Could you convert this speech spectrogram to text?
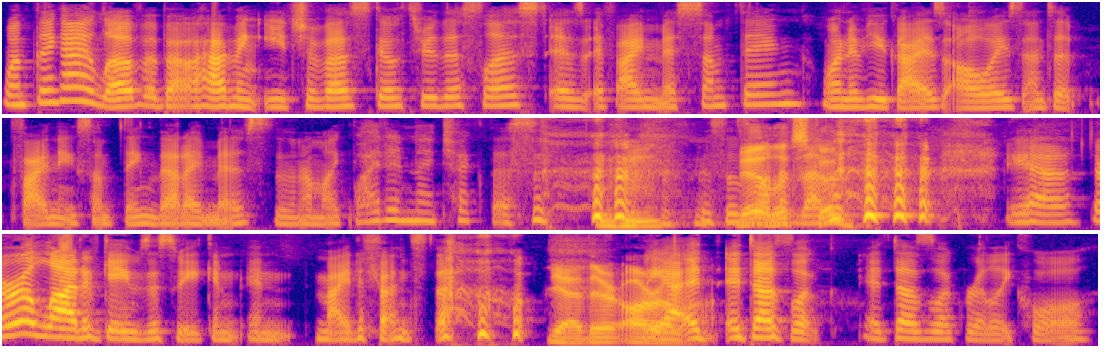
One thing I love about having each of us go through this list is if I miss something, one of you guys always ends up finding something that I missed, and then I'm like, "Why didn't I check this?" Mm-hmm. this is yeah, one of them. yeah, there were a lot of games this week. In, in my defense, though. Yeah, there are. yeah, it, it, does look it does look really cool.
